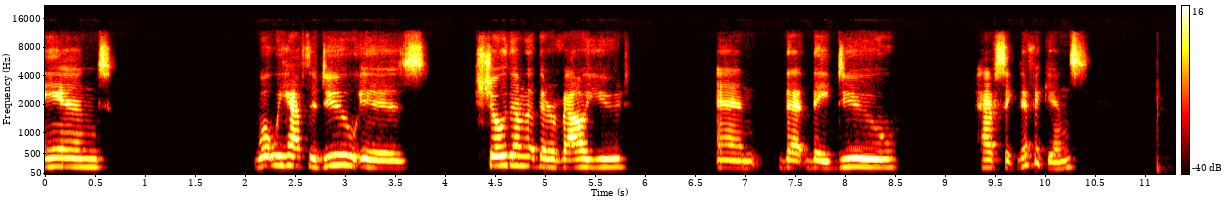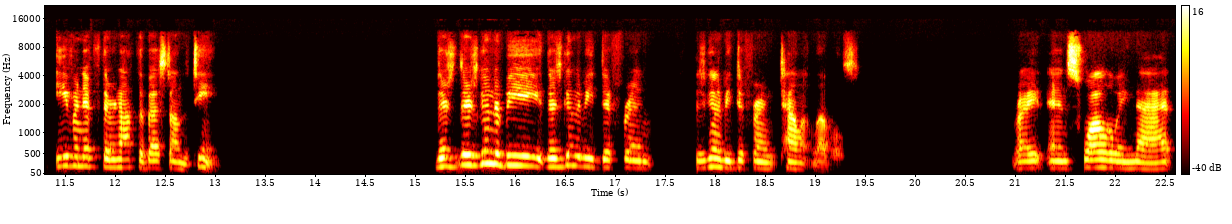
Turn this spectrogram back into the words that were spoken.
And what we have to do is show them that they're valued and that they do have significance, even if they're not the best on the team. There's there's going to be there's going to be different there's going to be different talent levels, right? And swallowing that,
